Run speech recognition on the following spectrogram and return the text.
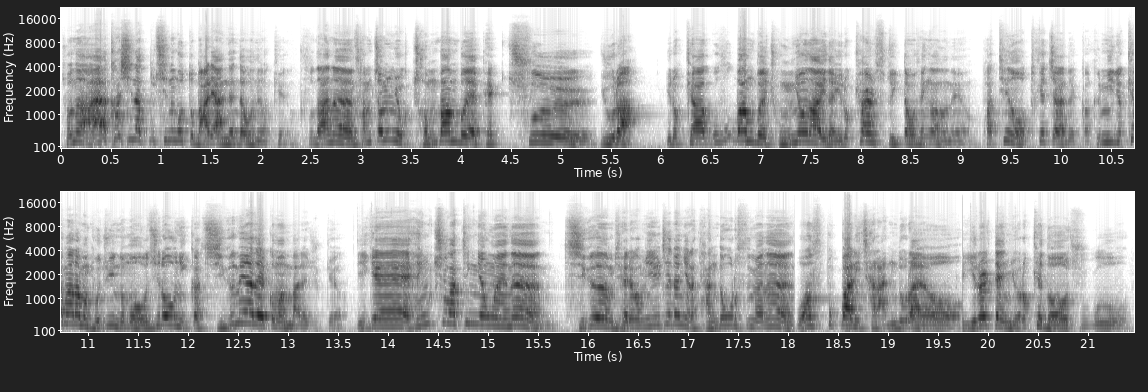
저는 아야카 신학 붙이는 것도 말이 안 된다고 생각해요. 그래서 나는 3.6 전반부에 백출 유라 이렇게 하고 후반부에 종려나이다 이렇게 할 수도 있다고 생각은 해요. 파티는 어떻게 짜야 될까? 그럼 이렇게 말하면 보준이 너무 어지러우니까 지금 해야 될 것만 말해줄게요. 이게 행추 같은 경우에는 지금 재력업 1재련이라 단독으로 쓰면은 원스 폭발이 잘 안 돌아요. 이럴 땐 이렇게 넣어주고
